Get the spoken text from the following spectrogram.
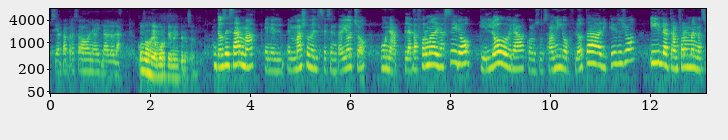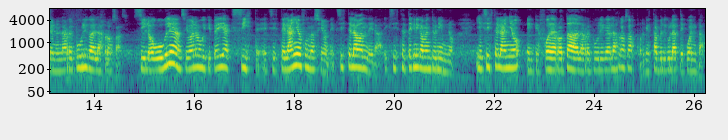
cierta persona y bla, bla, bla. Cosas de amor que no interesan. Entonces arma en, el, en mayo del 68 una plataforma de acero que logra con sus amigos flotar y qué sé yo, y la transforma en nación, en la República de las Rosas. Si lo googlean, si van a Wikipedia, existe. Existe el año de fundación, existe la bandera, existe técnicamente un himno, y existe el año en que fue derrotada la República de las Rosas, porque esta película te cuenta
